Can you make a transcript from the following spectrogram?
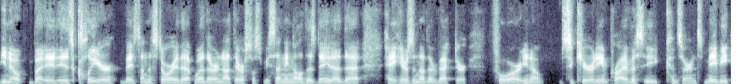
you know, but it is clear based on the story that whether or not they were supposed to be sending all this data, that hey, here's another vector for you know security and privacy concerns. Maybe,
